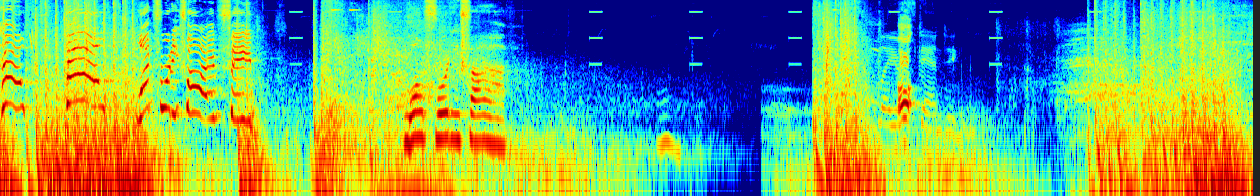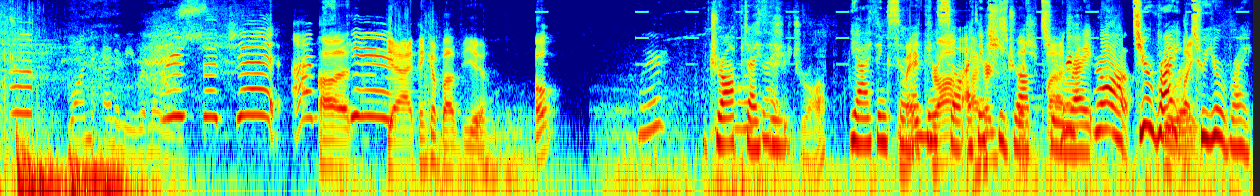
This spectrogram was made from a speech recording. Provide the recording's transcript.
Help! Help! 145, fade. 145. Player Oh. standing. One enemy Where's remains. the Jett? I'm Uh, scared. yeah, I think above you. Oh, Where? Dropped, I that? Did she think. drop? Yeah, I think so. I have think so. I I think she dropped to your right. Dropped. To your right. right. To your right.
